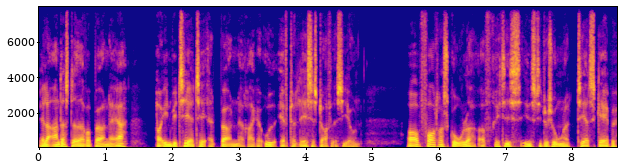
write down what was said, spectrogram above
eller andre steder, hvor børnene er, og inviterer til, at børnene rækker ud efter læsestoffet, siger hun, og opfordrer skoler og fritidsinstitutioner til at skabe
